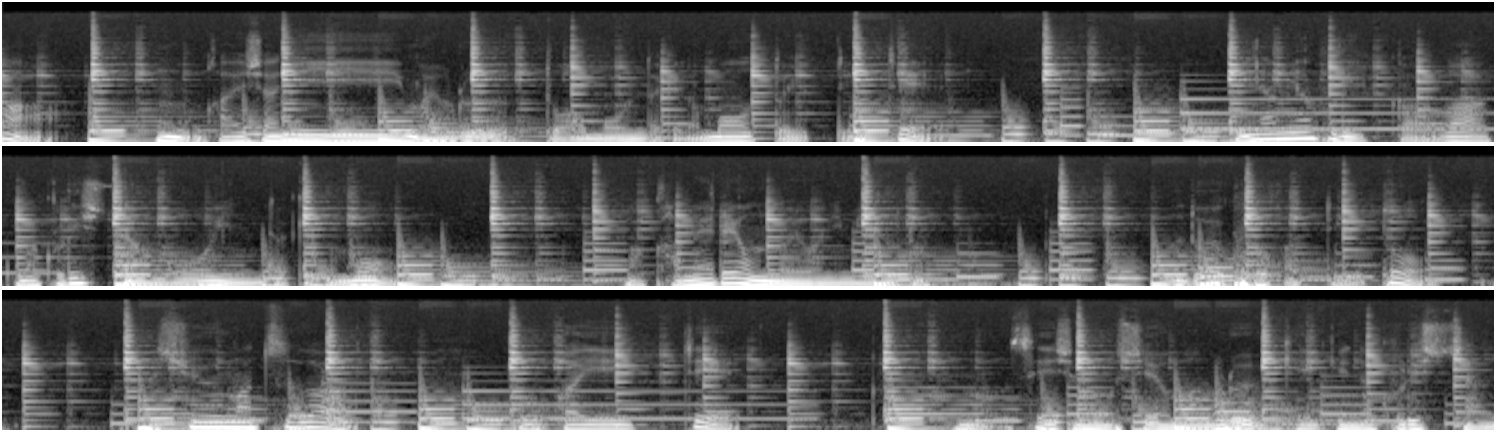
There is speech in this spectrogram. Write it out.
まあ、うん、会社に末は教会へ行って、まあ、聖書の教えを守る敬虔なクリスチャン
